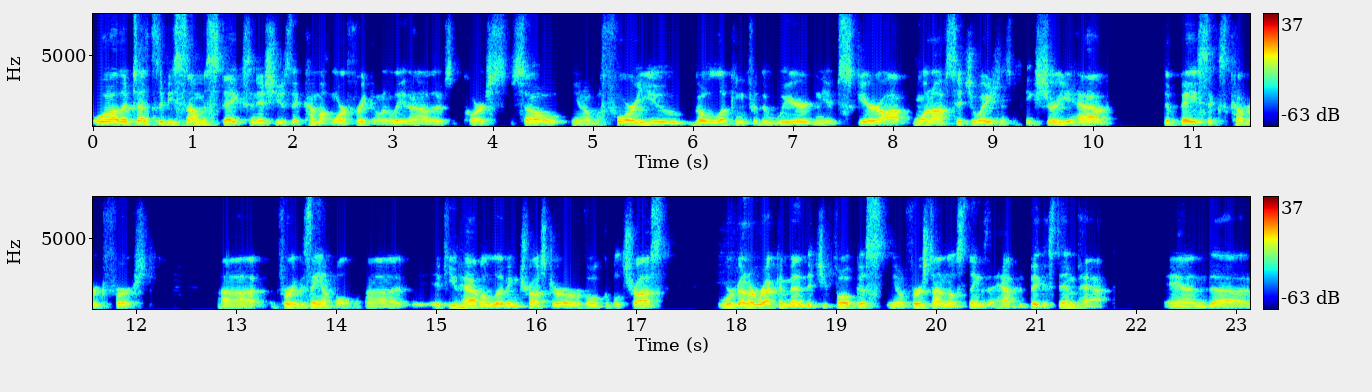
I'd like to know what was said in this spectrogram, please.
Well, there tends to be some mistakes and issues that come up more frequently than others, of course. So, you know, before you go looking for the weird and the obscure off, one-off situations, make sure you have the basics covered first. Uh, for example, uh, if you have a living trust or a revocable trust, we're going to recommend that you focus, you know, first on those things that have the biggest impact, and uh,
